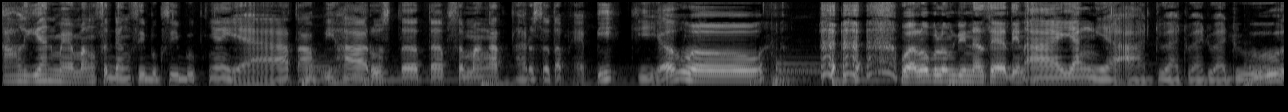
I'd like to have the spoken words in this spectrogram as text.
kalian memang sedang sibuk-sibuknya ya, tapi harus tetap semangat, harus tetap happy. Yo. Walau belum dinasehatin ayang ya Aduh aduh aduh aduh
